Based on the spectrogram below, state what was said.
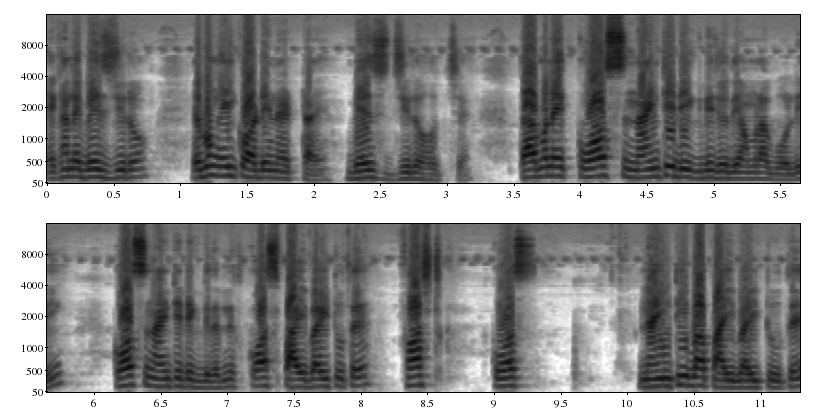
এখানে বেস জিরো এবং এই কোঅর্ডিনেটটায় বেস জিরো হচ্ছে। তার মানে কস নাইনটি ডিগ্রি যদি আমরা বলি cos ninety degree that cos pi by টুতে ফার্স্ট কস নাইনটি বা পাই বাই টুতে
